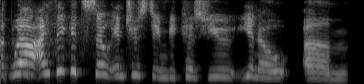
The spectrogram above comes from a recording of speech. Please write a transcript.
well i think it's so interesting because you you know um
